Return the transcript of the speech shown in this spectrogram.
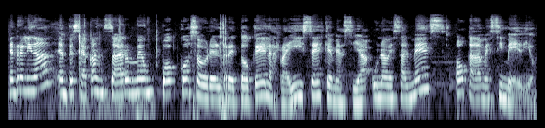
En realidad empecé a cansarme un poco sobre el retoque de las raíces que me hacía una vez al mes o cada mes y medio.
